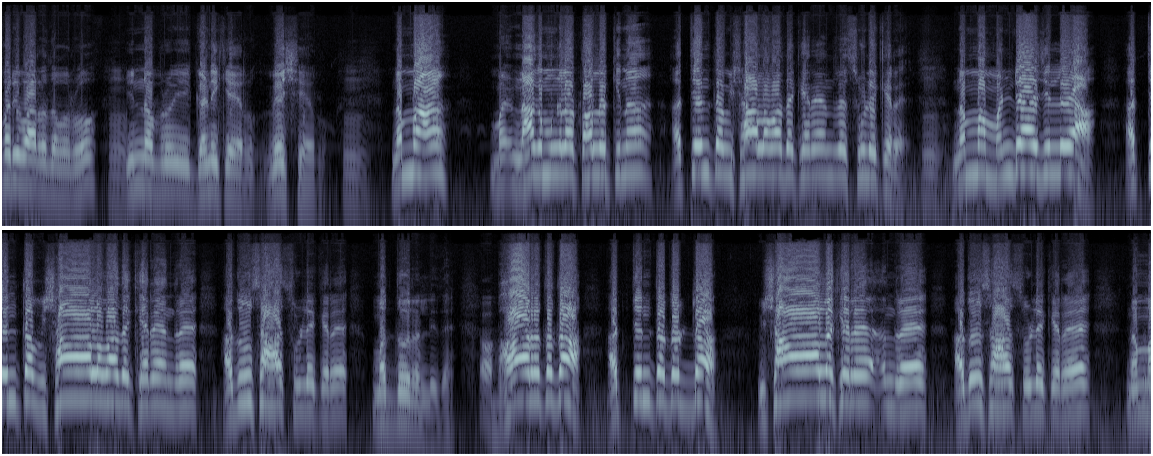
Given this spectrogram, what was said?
ಪರಿವಾರದವರು ಇನ್ನೊಬ್ರು ಈ ಗಣಿಕೆಯರು ವೇಶ್ಯರು ನಮ್ಮ ಮ- ನಾಗಮಂಗಲ ತಾಲೂಕಿನ ಅತ್ಯಂತ ವಿಶಾಲವಾದ ಕೆರೆ ಅಂದ್ರೆ ಸೂಳೆಕೆರೆ. ನಮ್ಮ ಮಂಡ್ಯ ಜಿಲ್ಲೆಯ ಅತ್ಯಂತ ವಿಶಾಲವಾದ ಕೆರೆ ಅಂದ್ರೆ ಅದು ಸಹ ಸೂಳೆಕೆರೆ ಮದ್ದೂರಲ್ಲಿದೆ. ಭಾರತದ ಅತ್ಯಂತ ದೊಡ್ಡ ವಿಶಾಲ ಕೆರೆ ಅಂದ್ರೆ ಅದು ಸಹ ಸೂಳೆಕೆರೆ. ನಮ್ಮ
